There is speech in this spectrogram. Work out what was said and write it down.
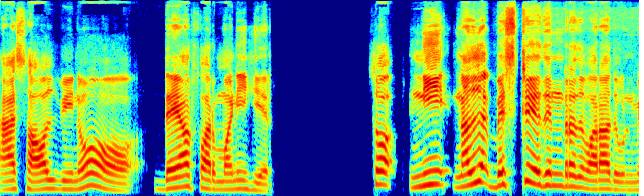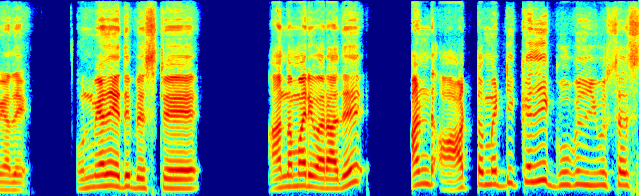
As all we know they are for money here. So நீ நல்ல பெஸ்ட்டு எதுன்றது வராது உண்மையாதே உண்மையாதே எது பெஸ்ட்டு அந்த மாதிரி வராது. அண்ட் ஆட்டோமேட்டிக்கலி கூகுள் யூசர்ஸ்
